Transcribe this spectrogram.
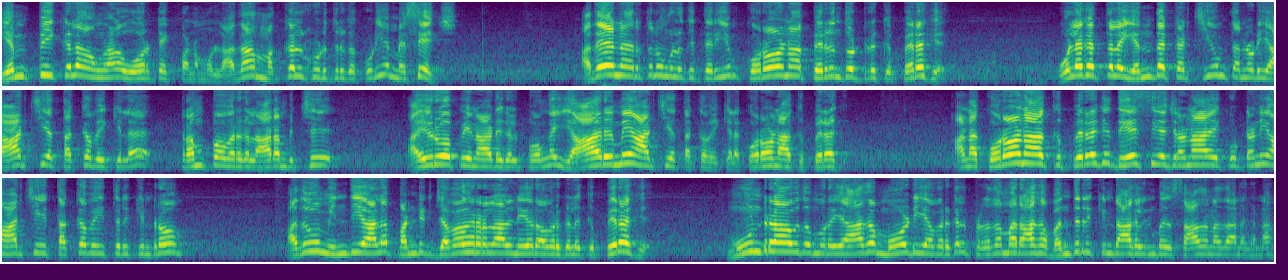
எம்பிக்களை அவங்களால ஓவர்டேக் பண்ண முடியல. அதான் மக்கள் கொடுத்துருக்கக்கூடிய மெசேஜ் அதே நேரத்தில் உங்களுக்கு தெரியும் கொரோனா பெருந்தொற்றுக்கு பிறகு உலகத்தில் எந்த கட்சியும் தன்னுடைய ஆட்சியை தக்க வைக்கல. ட்ரம்ப் அவர்கள் ஆரம்பித்து ஐரோப்பிய நாடுகள் போங்க யாருமே ஆட்சியை தக்க வைக்கல கொரோனாக்கு பிறகு. ஆனால் கொரோனாவுக்கு பிறகு தேசிய ஜனநாயக கூட்டணி ஆட்சியை தக்க வைத்திருக்கின்றோம். அதுவும் இந்தியாவில் பண்டிட் ஜவஹர்லால் நேரு அவர்களுக்கு பிறகு மூன்றாவது முறையாக மோடி அவர்கள் பிரதமராக வந்திருக்கின்றார்கள் என்பது சாதனை தானுங்கண்ணா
